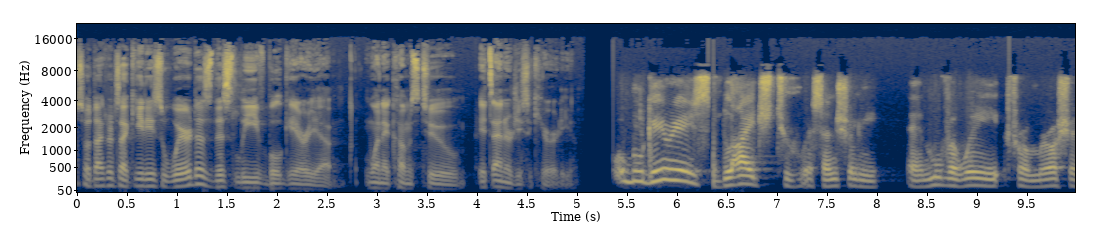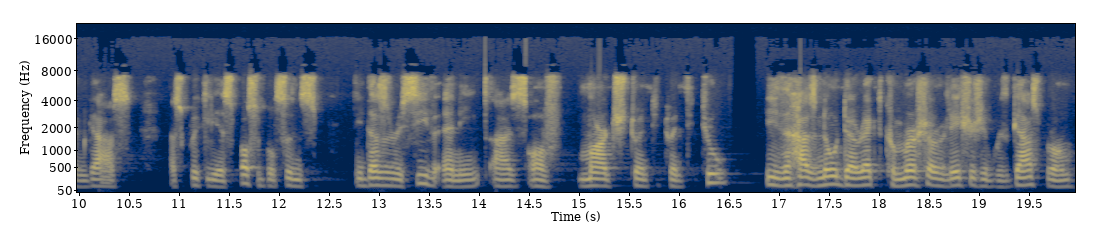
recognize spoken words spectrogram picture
So, Dr. Tsakiris, where does this leave Bulgaria when it comes to its energy security? Well, Bulgaria is obliged to essentially uh, move away from Russian gas as quickly as possible since it doesn't receive any as of March 2022. It has no direct commercial relationship with Gazprom,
